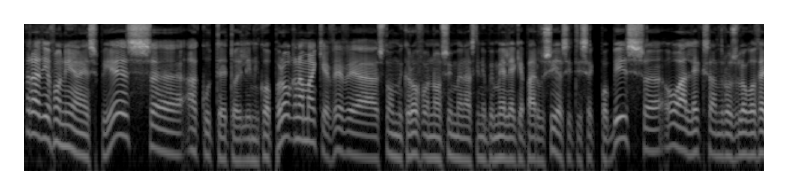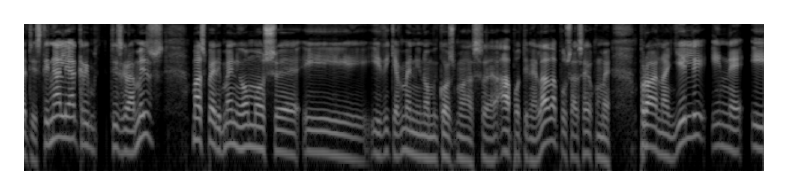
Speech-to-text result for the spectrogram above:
Ραδιοφωνία SPS, ε, ακούτε το ελληνικό πρόγραμμα και βέβαια στο μικρόφωνο σήμερα στην επιμέλεια και παρουσίαση της εκπομπής ε, ο Αλέξανδρος Λογοθέτης. Στην άλλη άκρη της γραμμής μας περιμένει όμως ε, η ειδικευμένη νομικός μας ε, από την Ελλάδα που σας έχουμε προαναγγείλει. Είναι η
